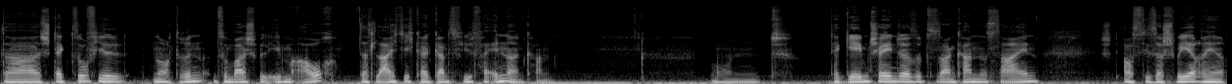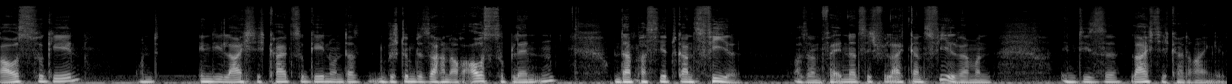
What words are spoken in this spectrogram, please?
Da steckt so viel noch drin, zum Beispiel eben auch, dass Leichtigkeit ganz viel verändern kann. Der Game Changer sozusagen kann es sein, aus dieser Schwere herauszugehen und in die Leichtigkeit zu gehen und das, bestimmte Sachen auch auszublenden. Und dann passiert ganz viel. Also dann verändert sich vielleicht ganz viel, wenn man in diese Leichtigkeit reingeht.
